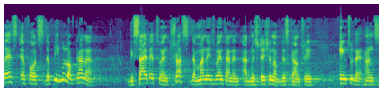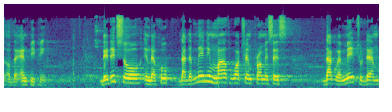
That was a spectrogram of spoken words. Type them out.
best efforts, the people of Ghana decided to entrust the management and administration of this country into the hands of the NPP. They did so in the hope that the many mouth-watering promises that were made to them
